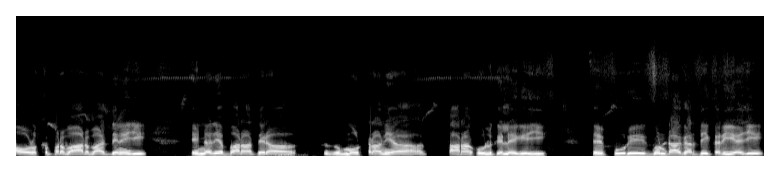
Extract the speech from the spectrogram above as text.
ਔਲਖ ਪਰਿਵਾਰ ਵੱਜਦੇ ਨੇ ਜੀ। ਇਹਨਾਂ ਦੀਆਂ 12 13 ਮੋਟਰਾਂ ਦੀਆਂ ਤਾਰਾਂ ਖੋਲ ਕੇ ਲੈ ਗਏ ਜੀ। ਤੇ ਪੂਰੀ ਗੁੰਡਾਗਰਦੀ ਕਰੀ ਹੈ ਜੀ।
